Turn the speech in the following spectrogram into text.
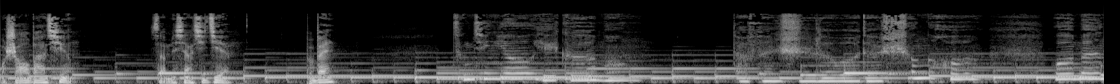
我是奥巴庆，咱们下期见，拜拜。曾经有一个梦，它粉饰了我的生活。我们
